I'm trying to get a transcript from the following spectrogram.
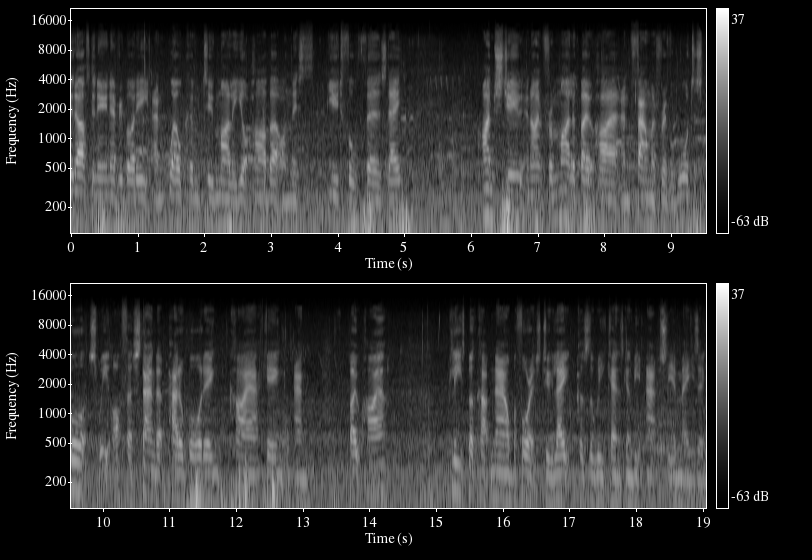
Good afternoon, everybody, and welcome to Mylor Yacht Harbour on this beautiful Thursday. I'm Stu, and I'm from Mylor Boat Hire and Falmouth River Water Sports. We offer stand-up paddleboarding, kayaking, and boat hire. Please book up now before it's too late, because the weekend's going to be absolutely amazing.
